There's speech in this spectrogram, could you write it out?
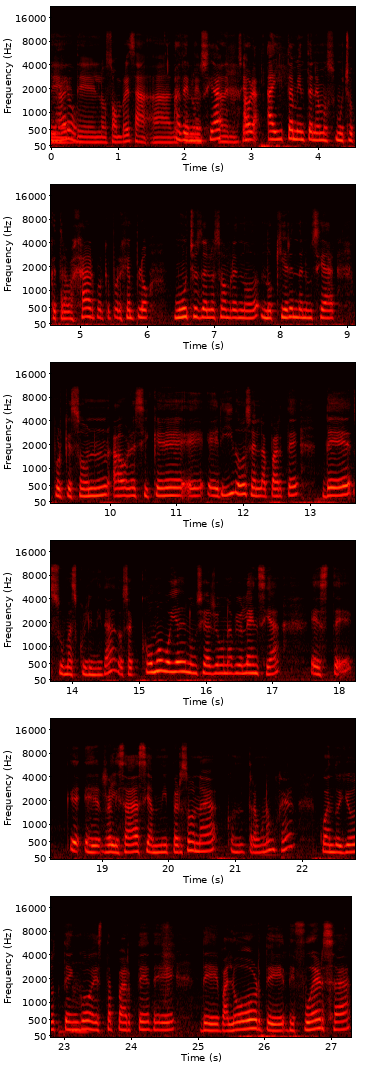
claro. de, de, los hombres a, a, defender, a, denunciar. a, denunciar. Ahora, ahí también tenemos mucho que trabajar, porque, por ejemplo, muchos de los hombres no, no quieren denunciar porque son ahora sí que eh, heridos en la parte de su masculinidad. O sea, ¿cómo voy a denunciar yo una violencia este, eh, eh, realizada hacia mi persona contra una mujer cuando yo tengo uh -huh. esta parte de, de valor, de, de fuerza?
